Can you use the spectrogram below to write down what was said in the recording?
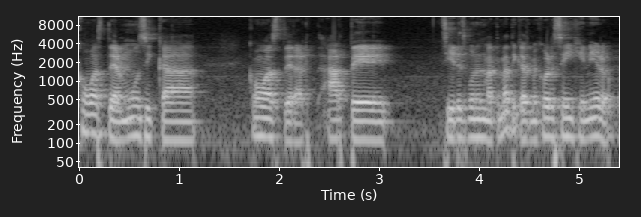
¿cómo vas a estudiar música? ¿Cómo vas a estudiar arte? Si eres bueno en matemáticas, mejor sé ingeniero.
